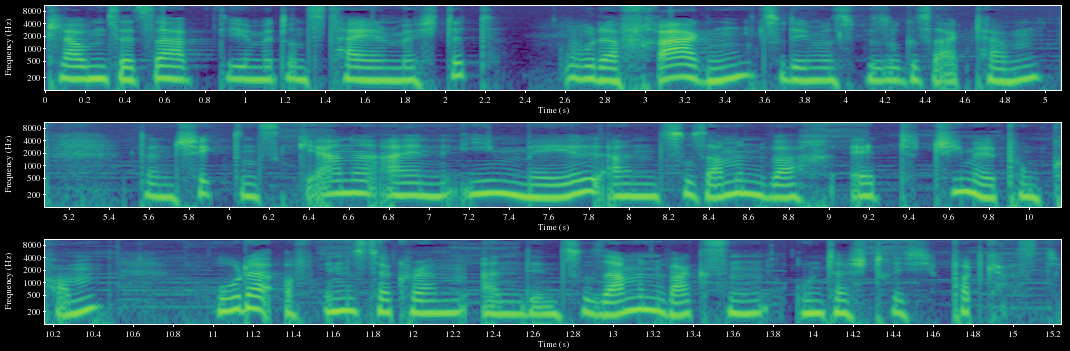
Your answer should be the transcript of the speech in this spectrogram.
Glaubenssätze habt, die ihr mit uns teilen möchtet oder Fragen zu dem, was wir so gesagt haben, dann schickt uns gerne eine E-Mail an zusammenwach.gmail.com oder auf Instagram an den Zusammenwachsen-Podcast.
